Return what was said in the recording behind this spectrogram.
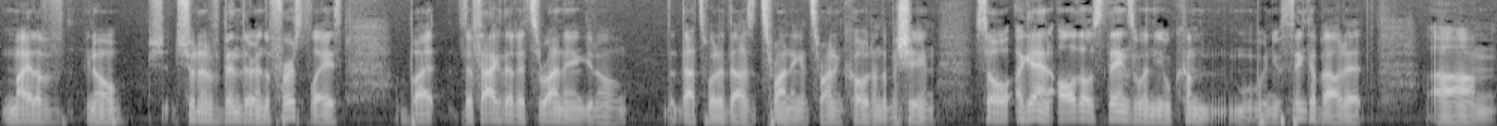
might have, you know, sh- shouldn't have been there in the first place, but the fact that it's running, you know, that's what it does. It's running. It's running code on the machine. So again, all those things when you come, when you think about it, um,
